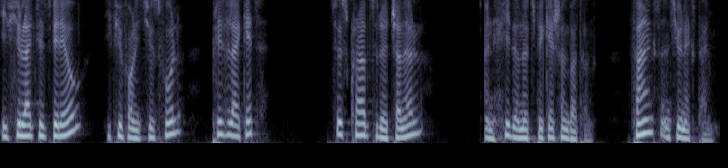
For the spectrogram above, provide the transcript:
If you liked this video, if you found it useful, please like it, subscribe to the channel, and hit the notification button. Thanks and see you next time.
